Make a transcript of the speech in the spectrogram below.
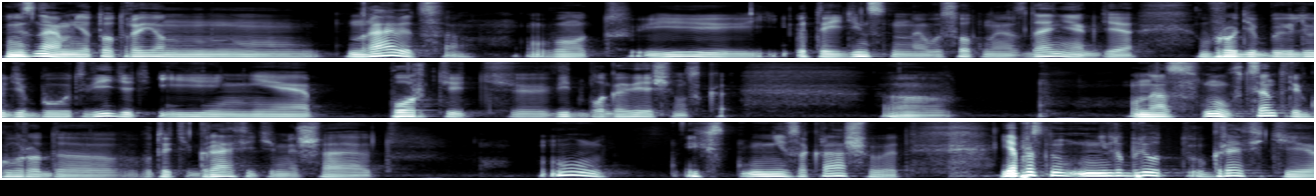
Не знаю, мне тот район нравится, вот, и это единственное высотное здание, где вроде бы люди будут видеть и не портить вид Благовещенска. У нас, ну, в центре города вот эти граффити мешают. Ну, их не закрашивают. Я просто не люблю граффити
